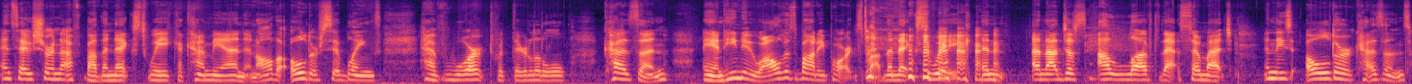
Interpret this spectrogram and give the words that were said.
And so, sure enough, by the next week I come in, and all the older siblings have worked with their little cousin, and he knew all of his body parts by the next week, and and I just I loved that so much. And these older cousins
